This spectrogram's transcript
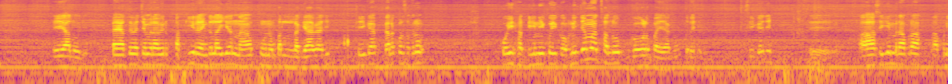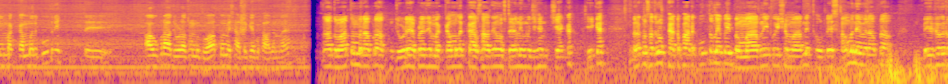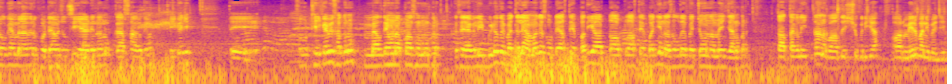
ਇਹ ਆ ਲਓ ਜੀ, ਪੈਰ ਦੇ ਵਿੱਚ ਮੇਰਾ ਵੀਰ ਪੱਕੀ ਰਿੰਗ ਲਾਈ ਆ, ਨਾ ਫੋਨ ਨੰਬਰ ਲੱਗਿਆ ਹੋਇਆ ਜੀ। ਠੀਕ ਹੈ, ਬਿਲਕੁਲ ਸਦਨੋਂ ਕੋਈ ਹੱਡੀ ਨਹੀਂ, ਕੋਈ ਕੁਛ ਨਹੀਂ, ਜਮਾ ਥੱਲੋਂ ਗੋਲ ਪਏ ਆ ਕਬੂਤਰ ਇਹ। ਠੀਕ ਹੈ ਜੀ? ਤੇ ਆਹ ਸੀਗੀ ਮੇਰਾ ਭਰਾ, ਆਪਣੀ ਮੁਕੰਮਲ ਕਬੂਤਰੀ। ਤੇ ਆਊ ਭਰਾ, ਜੋੜਾ ਤੁਹਾਨੂੰ ਦੁਬਾਰਾ ਤੋਂ ਮੈਂ ਛੱਡ ਕੇ ਵਿਖਾ ਦਿੰਦਾ ਹੈ। ਆ ਦੁਬਾਰਾ ਤੋਂ ਮੇਰਾ ਭਰਾ, ਜੋੜੇ ਆਪਣੇ ਦੇ ਮੁਕੰਮਲ ਕਰ ਸਕਦੇ ਹੋ ਸਟੈਂਡਿੰਗ ਪੋਜੀਸ਼ਨ ਚੈੱਕ ਠੀਕ ਹੈ? ਬਿਲਕੁਲ ਸੱਜਣੋ ਫਿੱਟ ਫਾਟ ਕਬੂਤਰ ਨੇ ਕੋਈ ਬਿਮਾਰ ਨਹੀਂ, ਕੋਈ ਸ਼ਮਾਰ ਨਹੀਂ, ਤੁਹਾਡੇ ਸਾਹਮਣੇ ਮੇਰਾ ਭਰਾ। ਬੇਫਿਕਰ ਹੋ ਕੇ ਮੇਰਾ ਵੀਰ ਖੋਡਿਆਂ ਵਿੱਚ ਤੁਸੀਂ ਐਡ ਇਹਨਾਂ ਨੂੰ ਕਰ ਸਕਦੇ ਹੋ, ਠੀਕ ਹੈ ਜੀ? ਤੇ ਸੋ ਠੀਕ ਹੈ ਵੀ ਸਭ ਨੂੰ ਮਿਲਦੇ ਹੁਣ ਆਪਾਂ ਤੁਹਾਨੂੰ ਫਿਰ ਕਿਸੇ ਅਗਲੀ ਵੀਡੀਓ ਦੇ ਵਿੱਚ ਲਿਆਵਾਂਗੇ। ਤੁਹਾਡੇ ਵਾਸਤੇ ਵਧੀਆ ਟੌਪ ਕਲਾਸ ਤੇ ਵਧੀਆ ਨਸਲ ਦੇ ਵਿੱਚੋਂ ਨਵੇਂ ਜਾਨਵਰ। ਤਦ ਤੱਕ ਲਈ ਧੰਨਵਾਦ ਤੇ ਸ਼ੁਕਰੀਆ ਔਰ ਮਿਹਰਬਾਨੀ ਬਾਈ ਜੀ।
